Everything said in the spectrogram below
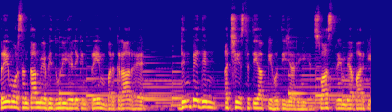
प्रेम और संतान में अभी दूरी है, लेकिन प्रेम बरकरार है। दिन पे दिन अच्छी स्थिति आपकी होती जा रही है। स्वास्थ्य, प्रेम, व्यापार की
